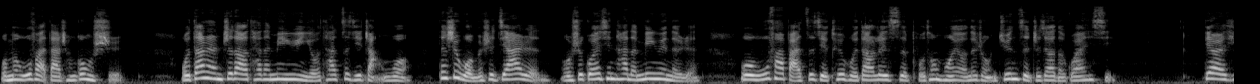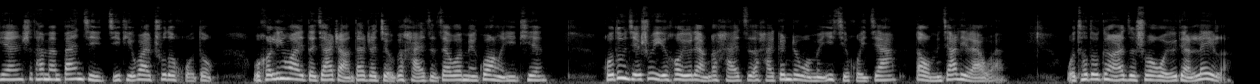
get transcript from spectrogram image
我们无法达成共识。我当然知道他的命运由他自己掌握，但是我们是家人，我是关心他的命运的人，我无法把自己推回到类似普通朋友那种君子之交的关系。第二天是他们班级集体外出的活动，我和另外的家长带着九个孩子在外面逛了一天。活动结束以后，有两个孩子还跟着我们一起回家，到我们家里来玩。我偷偷跟儿子说，我有点累了。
